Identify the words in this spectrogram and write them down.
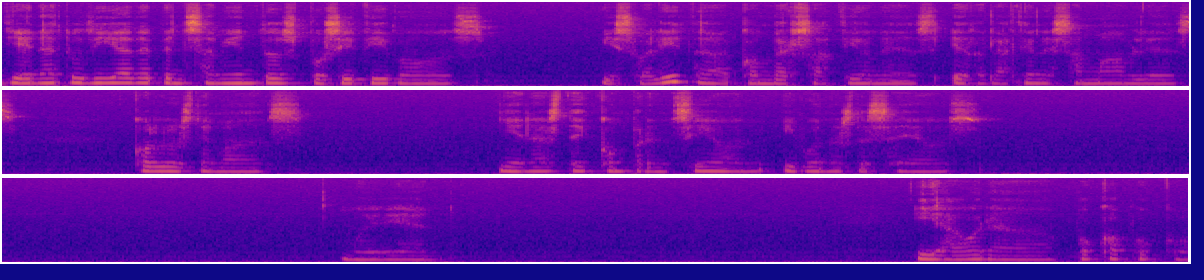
Llena tu día de pensamientos positivos, Visualiza conversaciones y relaciones amables con los demás, llenas de comprensión y buenos deseos. Muy bien. Y ahora, poco a poco,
